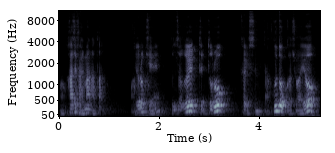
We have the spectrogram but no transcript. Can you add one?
어, 가져갈 만하다. 이렇게 분석을 드리도록 하겠습니다. 구독과 좋아요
